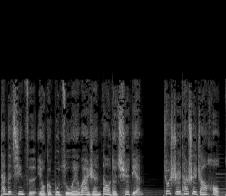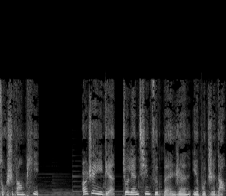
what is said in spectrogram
他的妻子有个不足为外人道的缺点，就是他睡着后总是放屁，而这一点就连妻子本人也不知道。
